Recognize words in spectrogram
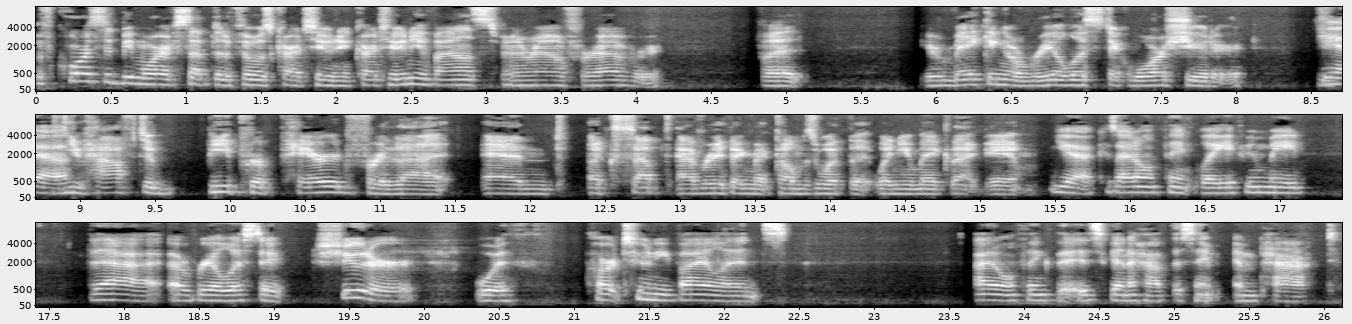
Of course, it'd be more accepted if it was cartoony. Cartoony violence has been around forever, but you're making a realistic war shooter. You- Yeah. you have to be prepared for that and accept everything that comes with it when you make that game. Yeah, because I don't think like if you made that a realistic shooter with cartoony violence, I don't think that it's going to have the same impact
